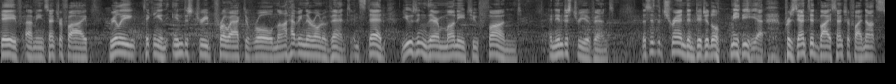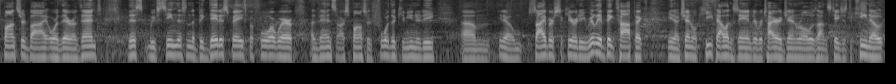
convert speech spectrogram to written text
Dave, I mean, Centrify really taking an industry proactive role, not having their own event, instead using their money to fund an industry event. This is the trend in digital media, presented by Centrify, not sponsored by or their event. This, we've seen this in the big data space before where events are sponsored for the community. Um, you know, cybersecurity, really a big topic. You know, General Keith Alexander, retired general, was on stage as the keynote,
